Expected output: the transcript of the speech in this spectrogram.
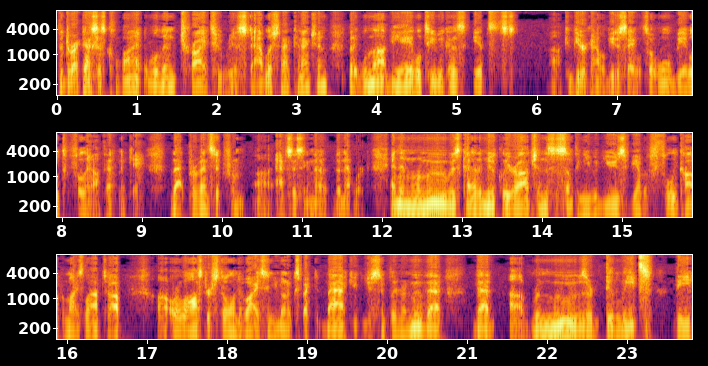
The direct access client will then try to reestablish that connection, but it will not be able to because its uh, computer account will be disabled, so it won't be able to fully authenticate. That prevents it from uh, accessing the, the network. And then remove is kind of the nuclear option. This is something you would use if you have a fully compromised laptop uh, or lost or stolen device and you don't expect it back. You can just simply remove that. That uh, removes or deletes the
